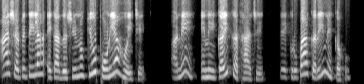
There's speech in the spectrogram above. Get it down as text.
આ ષટતિલા એકાદશીનું ક્યું પુણ્ય હોય છે? અને એની કઈ કથા છે? તે કૃપા કરીને કહો.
